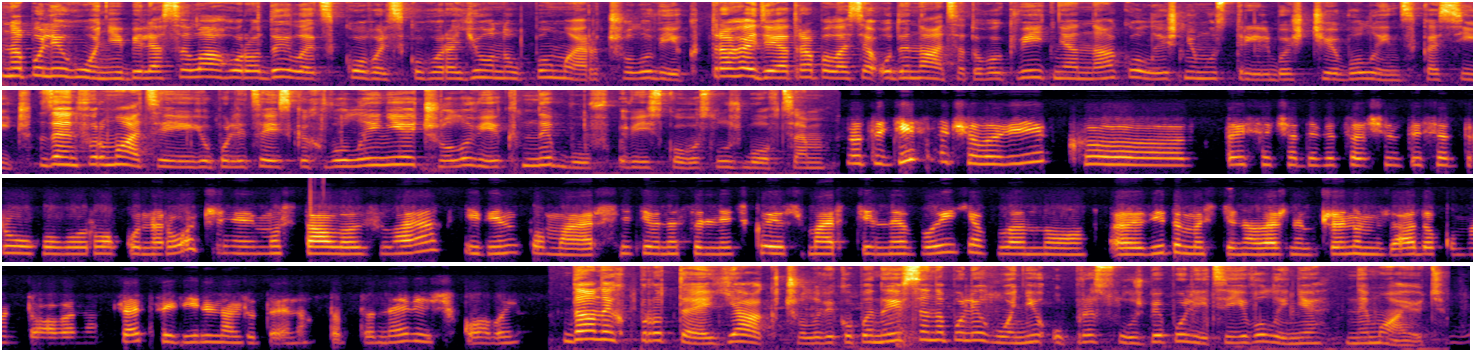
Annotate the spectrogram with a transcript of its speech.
На полігоні біля села Городилець Ковальського району помер чоловік. Трагедія трапилася 11 квітня на колишньому стрільбищі Волинська Січ. За інформацією поліцейських Волині, чоловік не був військовослужбовцем. Ну, це дійсно чоловік е, 1962 року народження. Йому стало зле, і він помер. Слідів насильницької смерті не виявлено. Е, Відомості належним чином задокументовано. Це цивільна людина, тобто не військовий. Даних про те, як чоловік опинився на полігоні у прес-службі поліції Волині, не мають.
